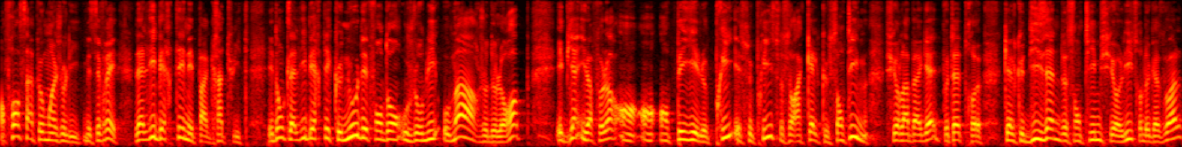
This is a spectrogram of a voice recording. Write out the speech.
En France, c'est un peu moins joli, mais c'est vrai, la liberté n'est pas gratuite. Et donc la liberté que nous défendons aujourd'hui aux marges de l'Europe, eh bien, il va falloir en, payer le prix. Et ce prix, ce sera quelques centimes sur la baguette, peut-être quelques dizaines de centimes sur un litre de gasoil.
